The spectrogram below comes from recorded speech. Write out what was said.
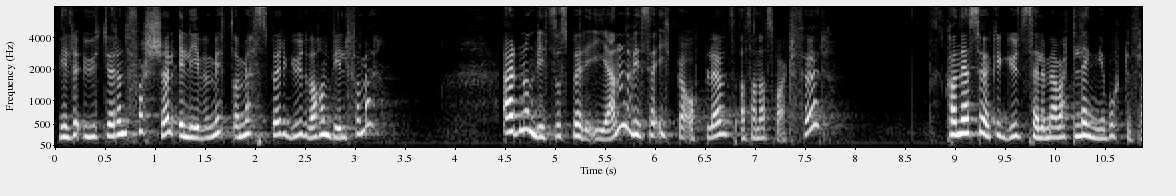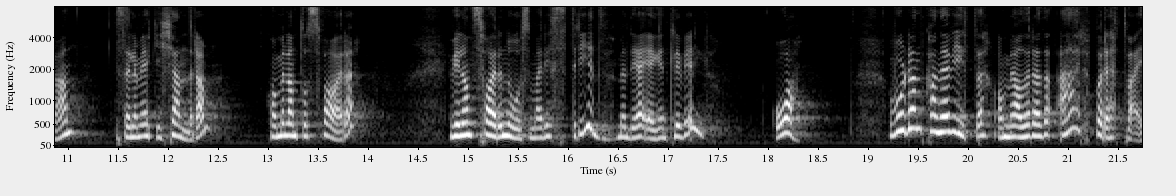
Vil det utgjøre en forskjell i livet mitt om jeg spør Gud hva han vil for meg? Er det noen vits å spørre igjen hvis jeg ikke har opplevd at han har svart før? Kan jeg søke Gud selv om jeg har vært lenge borte fra han? Selv om jeg ikke kjenner ham? Kommer han til å svare? Vil han svare noe som er i strid med det jeg egentlig vil? Og hvordan kan jeg vite om jeg allerede er på rett vei?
